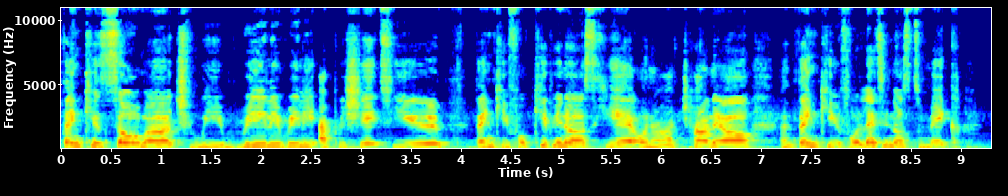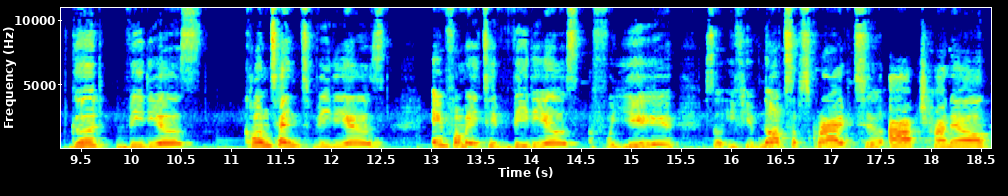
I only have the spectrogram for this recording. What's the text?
Thank you so much. We really, really appreciate you. Thank you for keeping us here on our channel. And thank you for letting us to make good videos, content videos, informative videos for you. So if you've not subscribed to our channel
